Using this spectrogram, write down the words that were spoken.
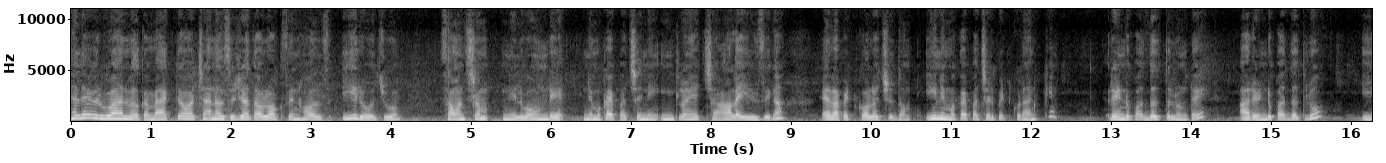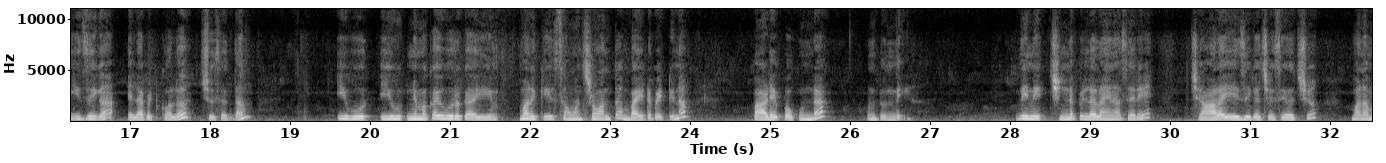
Hello everyone welcome back to our channel Sujatha vlogs and halls ఈరోజు సంవత్సరం నిల్వ ఉండే నిమ్మకాయ పచ్చడిని ఇంట్లోనే చాలా ఈజీగా ఎలా పెట్టుకోవాలో చూద్దాం. ఈ నిమ్మకాయ పచ్చడి పెట్టుకోవడానికి రెండు పద్ధతులు ఉంటాయి. ఆ రెండు పద్ధతులు ఈజీగా ఎలా పెట్టుకోవాలో చూసేద్దాం. ఈ ఊ ఈ నిమ్మకాయ ఊరగాయ మనకి సంవత్సరం అంతా బయట పెట్టినా పాడైపోకుండా ఉంటుంది. దీన్ని చిన్నపిల్లలైనా సరే చాలా ఈజీగా చేసేయచ్చు. మనం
